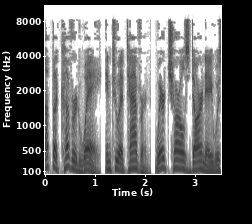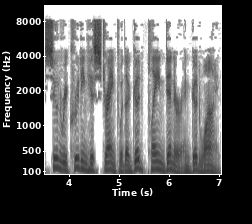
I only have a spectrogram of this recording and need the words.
up a covered way, into a tavern, where Charles Darnay was soon recruiting his strength with a good plain dinner and good wine.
